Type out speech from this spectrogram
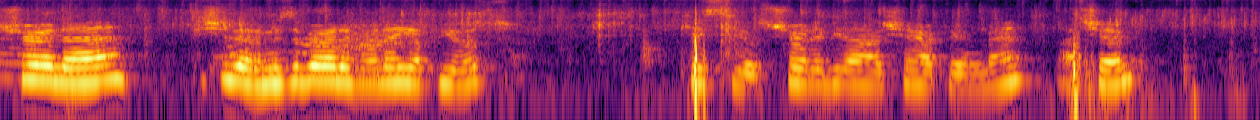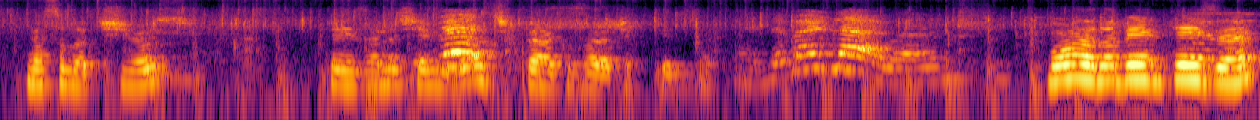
Şöyle pişilerimizi böyle böyle yapıyoruz. Kesiyoruz. Şöyle bir daha şey yapayım ben. Açayım. Nasıl açıyoruz? Teyzem de çevirdi. Azıcık daha kızaracak teyze. Bu arada benim teyzem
